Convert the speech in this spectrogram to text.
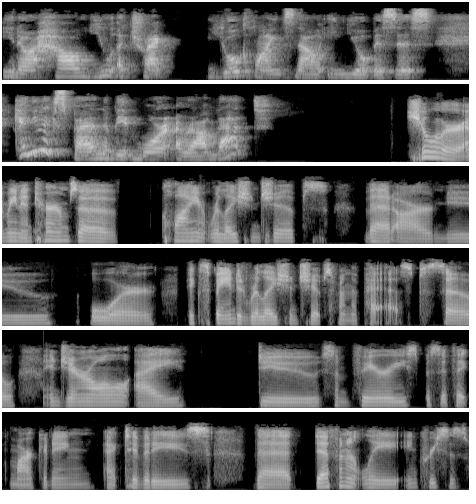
you know, how you attract your clients now in your business. Can you expand a bit more around that? Sure. I mean, in terms of client relationships that are new or expanded relationships from the past. So, in general, I do some very specific marketing activities that definitely increases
